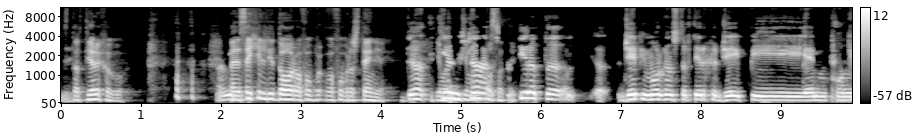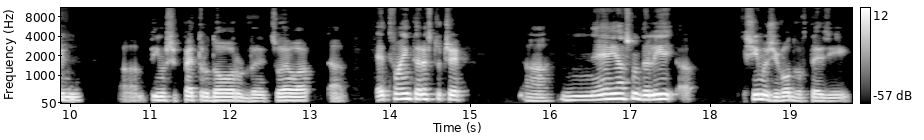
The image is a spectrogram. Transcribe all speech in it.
не. Стартираха го. Ами... 50 хиляди долара в, в обращение. Да, такива неща има стартират. Uh, JP Morgan стартираха JPM Coin. Uh, имаше петродолар от Венецуела. Uh, е, това е интересно, че uh, не е ясно дали uh, ще има живот в тези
